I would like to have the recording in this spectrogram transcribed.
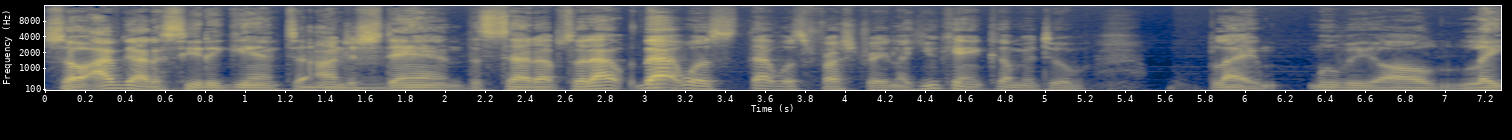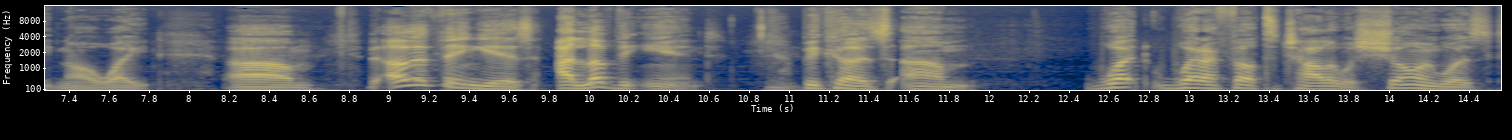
So I've got to see it again to understand the setup. So that that was that was frustrating. Like you can't come into a black movie all late and all white. Um, the other thing is, I love the end because um, what what I felt T'Challa was showing was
